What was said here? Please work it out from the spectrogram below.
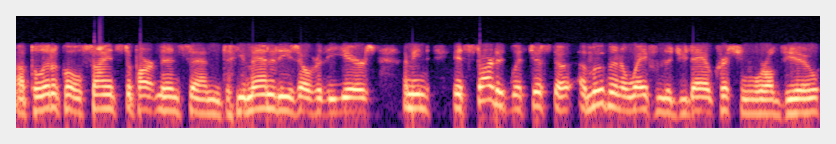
uh, political science departments and humanities over the years. I mean, it started with just a, a movement away from the Judeo Christian worldview,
